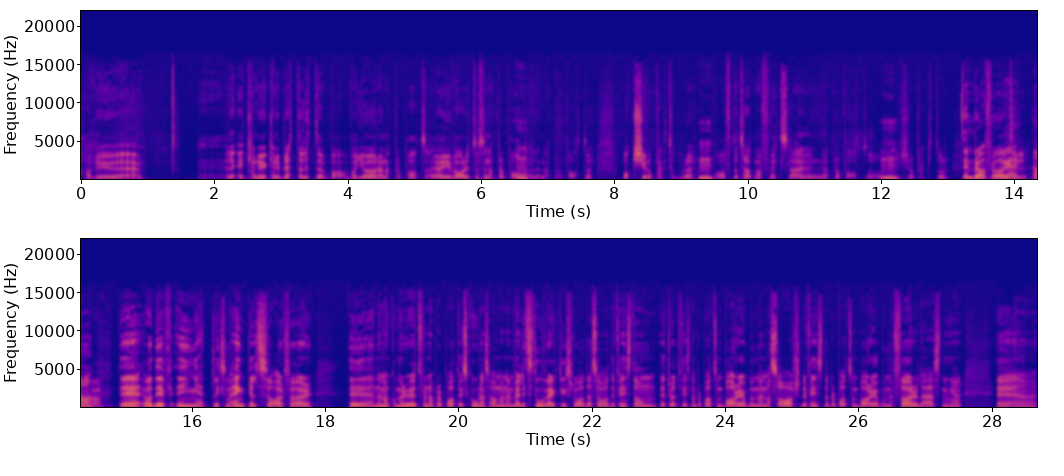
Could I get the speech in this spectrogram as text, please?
Har du, eh, eller kan du, kan du berätta lite vad, vad gör en naprapat? Så här? Jag har ju varit hos en naprapat, Mm. eller naprapater, och kiropraktorer. Mm. Och ofta tror jag att man förväxlar en naprapat och Mm. kiropraktor. Det är en bra fråga. till? Ja. Det, och det är inget liksom enkelt svar för eh, när man kommer ut från naprapathögskolan så har man en väldigt stor verktygslåda. Så det finns de, jag tror att det finns naprapat som bara jobbar med massage, det finns naprapat som bara jobbar med föreläsningar. Eh,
